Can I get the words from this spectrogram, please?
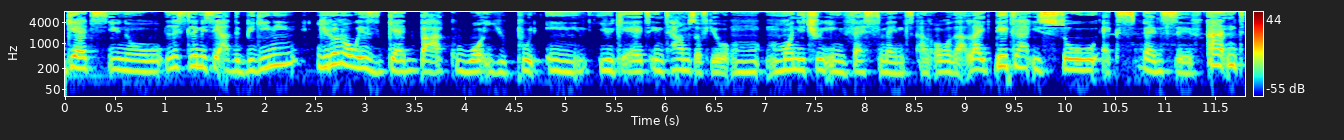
get, you know, let's let me say at the beginning, you don't always get back what you put in. You get in terms of your monetary investments and all that. Like data is so expensive. And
